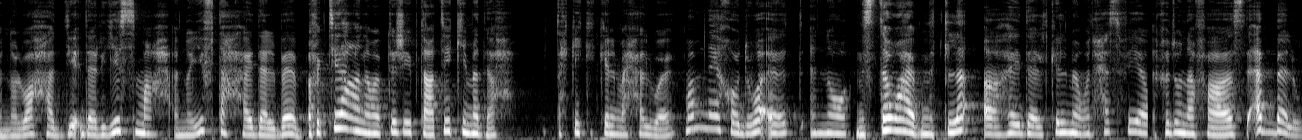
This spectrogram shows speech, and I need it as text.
إنه الواحد يقدر يسمح إنه يفتح هذا الباب. في كثير عالم بتجي بتعطيكي مدح. تحكيكي كلمة حلوة ما بناخد وقت إنه نستوعب نتلقى هيدا الكلمة ونحس فيها. خدوا نفس تقبلوا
